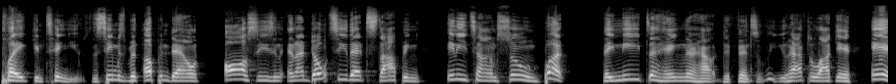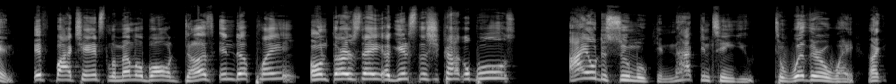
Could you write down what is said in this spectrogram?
play continues. The team has been up and down all season, and I don't see that stopping anytime soon. But they need to hang their hat defensively. You have to lock in. And if by chance LaMelo Ball does end up playing on Thursday against the Chicago Bulls, Ayo Dosunmu cannot continue to wither away. Like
